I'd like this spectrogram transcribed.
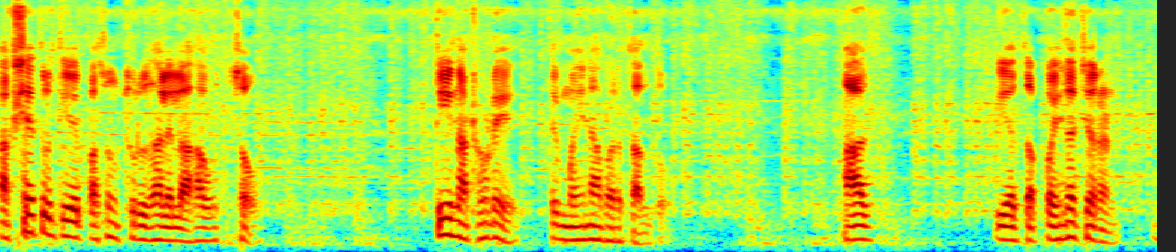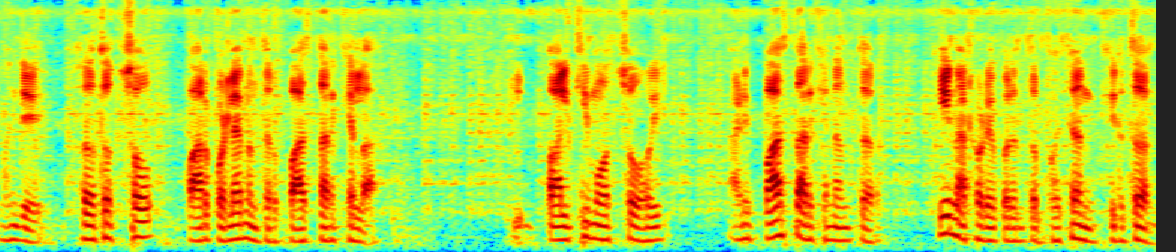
अक्षय तृतीयेपासून सुरू झालेला हा उत्सव तीन आठवडे ते महिनाभर चालतो. आज याचा पहिलं चरण म्हणजे रथोत्सव पार पडल्यानंतर पाच तारखेला पालखी महोत्सव होईल आणि पाच तारखेनंतर तीन आठवड्यापर्यंत भजन कीर्तन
